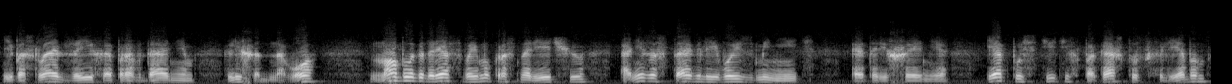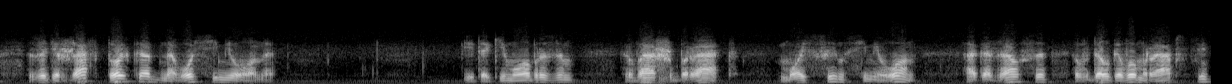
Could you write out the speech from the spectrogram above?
и послать за их оправданием лишь одного, но благодаря своему красноречию они заставили его изменить это решение и отпустить их пока что с хлебом, задержав только одного Симеона. И таким образом ваш брат, мой сын Симеон, оказался в долговом рабстве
